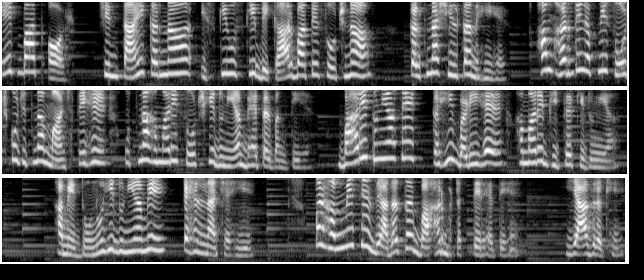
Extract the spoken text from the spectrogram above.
एक बात और, चिंताएँ करना, इसकी उसकी बेकार बातें सोचना कल्पनाशीलता नहीं है। हम हर दिन अपनी सोच को जितना मांझते हैं, उतना हमारी सोच की दुनिया बेहतर बनती है। बाहरी दुनिया से कहीं बड़ी है हमारे भीतर की दुनिया। हमें दोनों ही दुनिया में टहलना चाहिए। पर हम में से ज़्यादातर बाहर भटकते रहते हैं। याद रखें,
